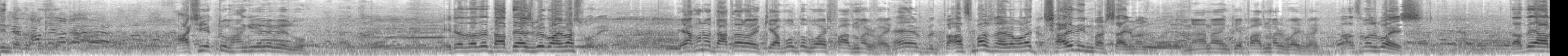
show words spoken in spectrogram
চিন্তা করতেছে? আশি একটু ভাঙ্গি হলে বেচবো। এটা তাদের দাঁতে আসবে কয় মাস পরে? এখনও দাতার হয় কেবল তো বয়স পাঁচ মাস ভাই। হ্যাঁ পাঁচ মাস না এটা মনে হয় সাড়ে তিন মাস চার মাস না না কে পাঁচ মাস বয়স ভাই। পাঁচ মাস বয়স। তাতে আর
